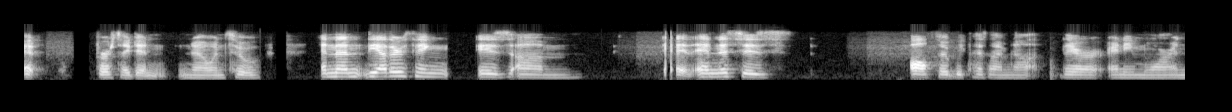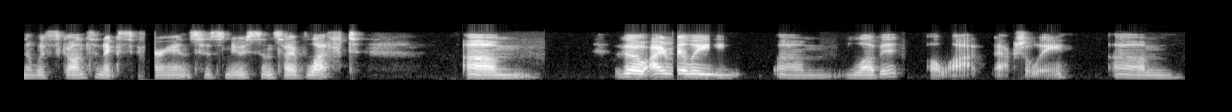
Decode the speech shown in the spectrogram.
at first, I didn't know, and so, and then the other thing is, um, and, and this is also because I'm not there anymore, and the Wisconsin experience is new since I've left. Um, though I really um, love it a lot, actually. Um,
